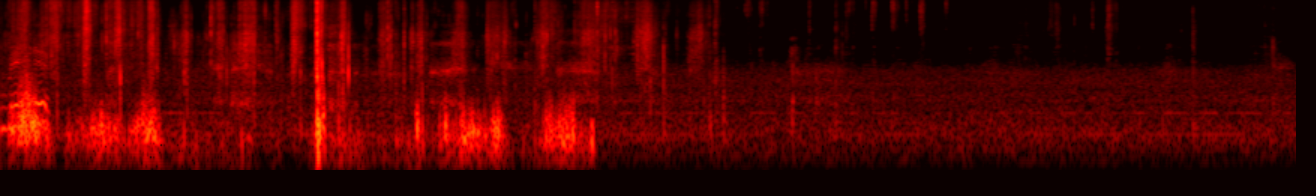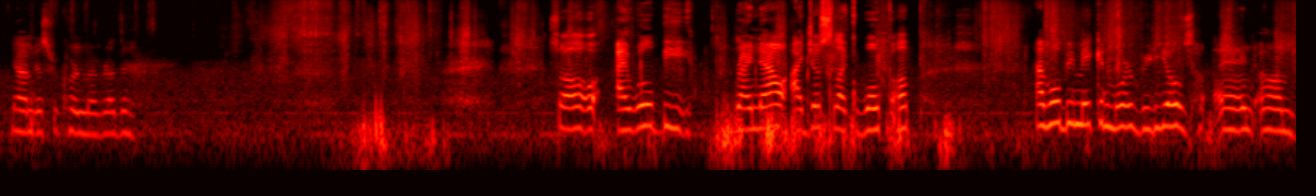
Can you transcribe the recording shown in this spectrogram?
Made it. Now I'm just recording my brother. So I will be right now. I just like woke up. I will be making more videos and um,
